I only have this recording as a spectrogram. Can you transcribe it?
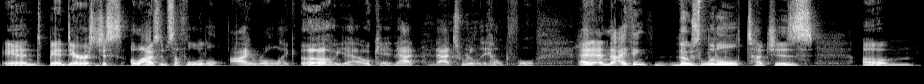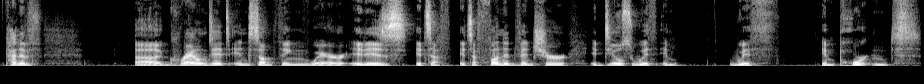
And Banderas just allows himself a little eye roll, like, "Oh yeah, okay, that that's really helpful." And, and I think those little touches, um, kind of. Uh, ground it in something where it is it's a it's a fun adventure. It deals with with important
